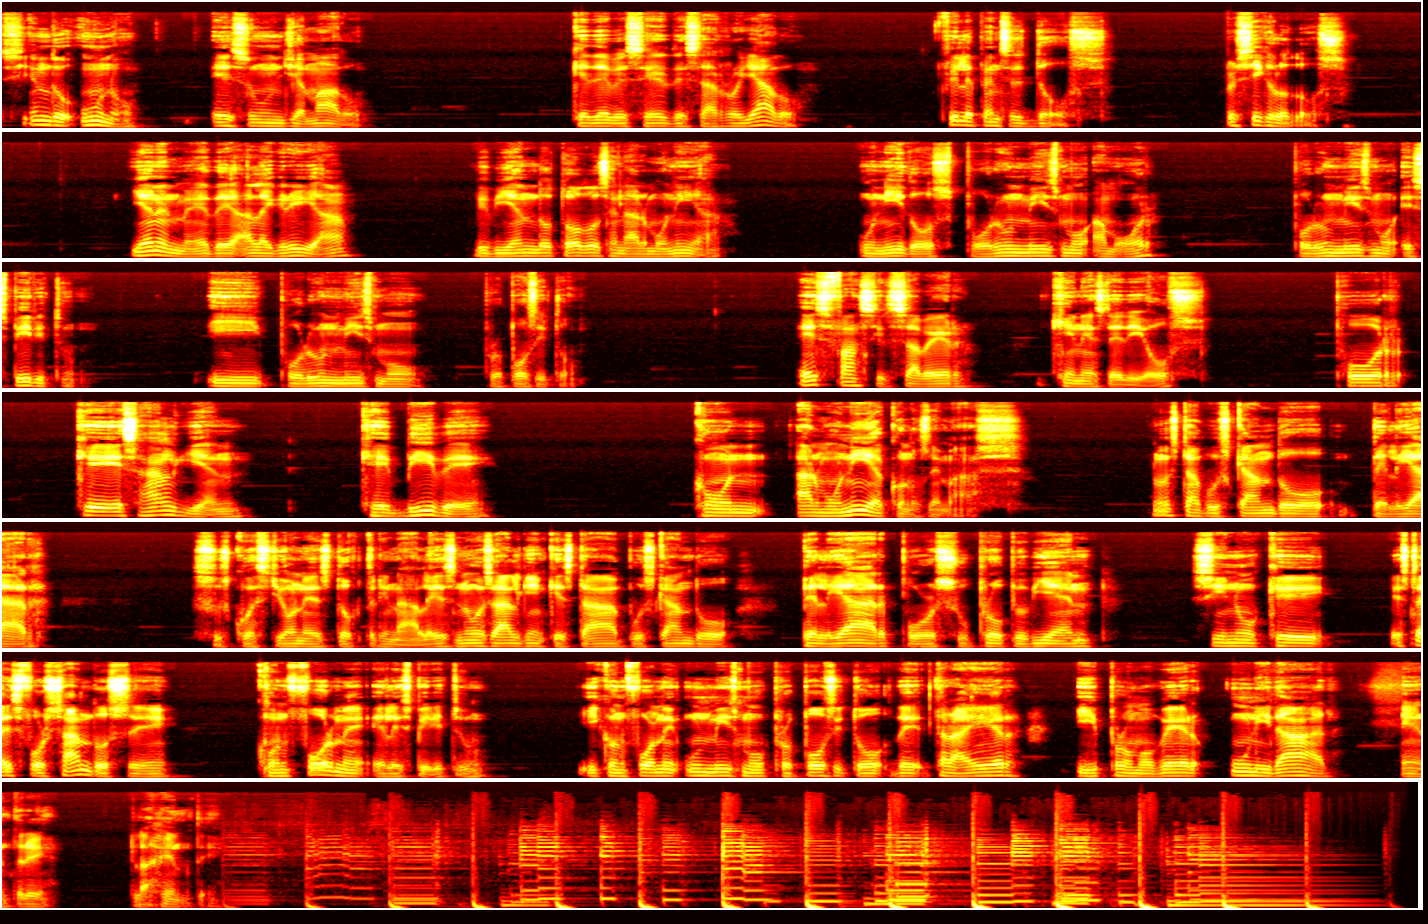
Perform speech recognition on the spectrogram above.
Siendo uno es un llamado que debe ser desarrollado. Filipenses 2, versículo 2. Llénenme de alegría, viviendo todos en armonía, unidos por un mismo amor, por un mismo espíritu y por un mismo propósito. Es fácil saber quién es de Dios porque es alguien que vive con armonía con los demás. No está buscando pelear sus cuestiones doctrinales, no es alguien que está buscando pelear por su propio bien, sino que está esforzándose conforme el Espíritu y conforme un mismo propósito de traer y promover unidad entre la gente.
